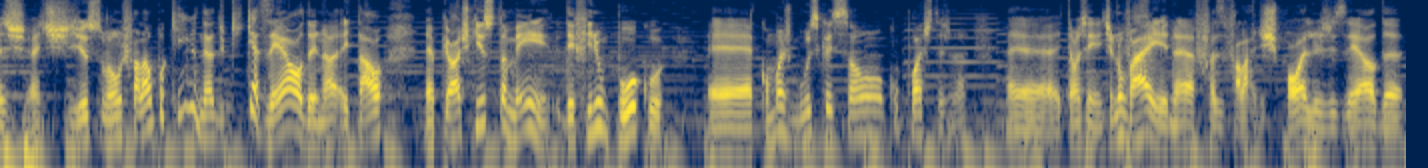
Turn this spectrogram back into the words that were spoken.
Mas antes disso, vamos falar um pouquinho, né, do que é Zelda e, tal, né, porque eu acho que isso também define um pouco é, como as músicas são compostas, né. É, então, assim, a gente não vai, né, fazer, falar de spoilers de Zelda,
